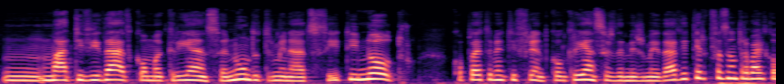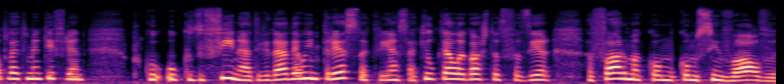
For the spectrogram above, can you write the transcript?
uma atividade com uma criança num determinado sítio e noutro completamente diferente, com crianças da mesma idade e ter que fazer um trabalho completamente diferente. Porque o que define a atividade é o interesse da criança, aquilo que ela gosta de fazer, a forma como, como se envolve,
